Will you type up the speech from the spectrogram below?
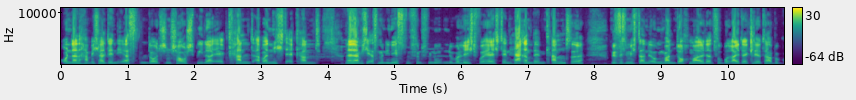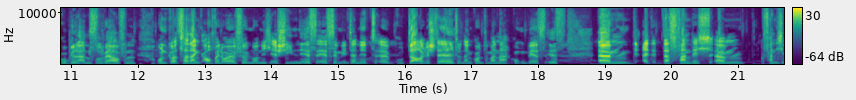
und dann habe ich halt den ersten deutschen Schauspieler erkannt, aber nicht erkannt. Und dann habe ich erstmal die nächsten fünf Minuten überlegt, woher ich den Herren denn kannte, bis ich mich dann irgendwann doch mal dazu bereit erklärt habe, Google anzuwerfen. Und Gott sei Dank, auch wenn euer Film noch nicht erschienen ist, er ist im Internet äh, gut dargestellt und dann konnte man nachgucken, wer es ist. Ähm, äh, das fand ich, ähm, fand ich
